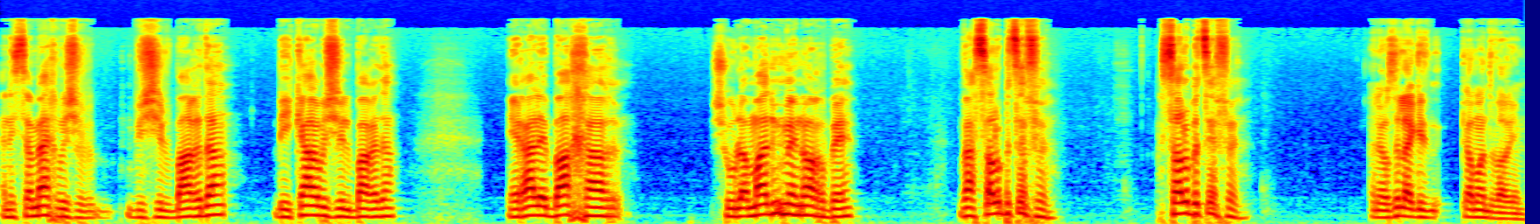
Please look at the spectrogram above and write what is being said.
אני שמח בשביל, בשביל ברדה, בעיקר בשביל ברדה. הראה לבכר שהוא למד ממנו הרבה, ועשה לו בית ספר. עשה לו בית ספר. אני רוצה להגיד כמה דברים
